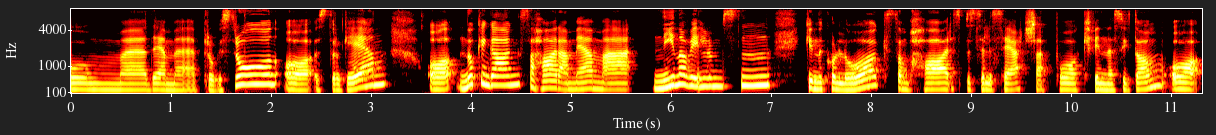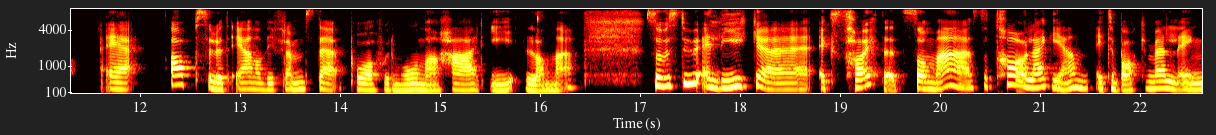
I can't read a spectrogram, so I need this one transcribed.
om eh, det med progesteron og østrogen. Og nok en gang så har jeg med meg Nina Wilhelmsen, gynekolog som har spesialisert seg på kvinnesykdom og er absolutt en av de fremste på hormoner her i landet. Så hvis du er like excited som meg, så ta og legg igjen en tilbakemelding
